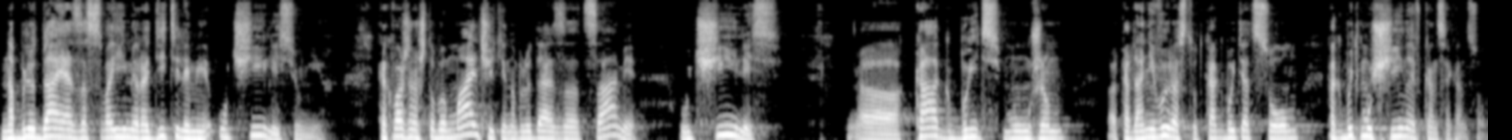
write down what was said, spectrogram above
наблюдая за своими родителями, учились у них. Как важно, чтобы мальчики, наблюдая за отцами, учились, э, как быть мужем, э, когда они вырастут, как быть отцом, как быть мужчиной, в конце концов.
